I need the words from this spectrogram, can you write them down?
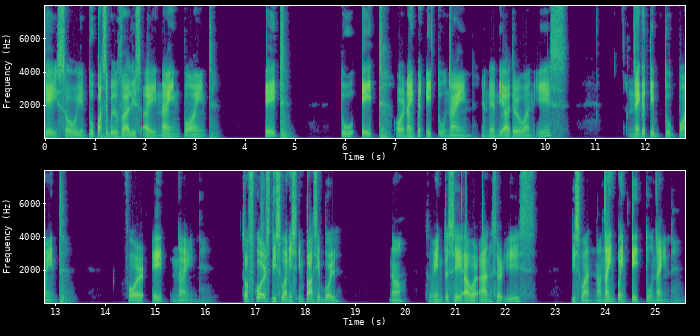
Okay, so yung two possible values ay 9.828 or 9.829 and then the other one is negative 2.489. So of course, this one is impossible. No? So meaning to say our answer is this one, no? 9.829.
